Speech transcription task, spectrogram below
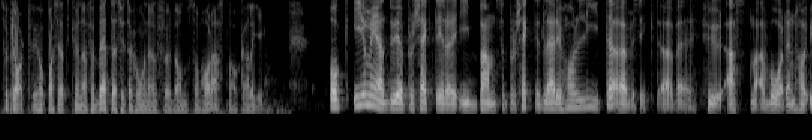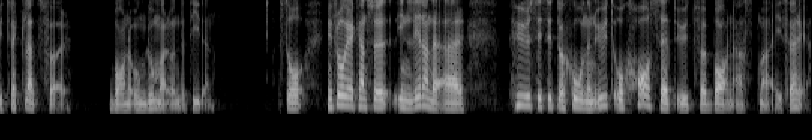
såklart. Vi hoppas att kunna förbättra situationen för de som har astma och allergi. Och i och med att du är projektledare i Bamse-projektet lär du ha lite översikt över hur astmavården har utvecklats för barn och ungdomar under tiden. Så min fråga kanske inledande är hur ser situationen ut och har sett ut för barnastma i Sverige?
